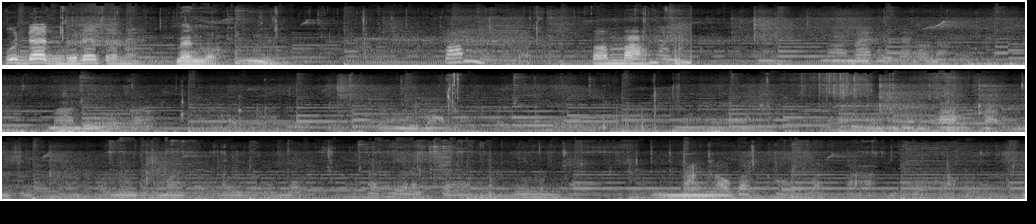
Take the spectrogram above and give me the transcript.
พุดเดิ้ลพุดเดิ้ลตัวนั้นแม่นบ่อืม ป้อมปอมบ่ามามาดูแล้วนะมาดูว่าจะยังอยู่บ้านเหรอข้าวขาวนี่สิเอาเงินทำไมเอาไว้ไว้ไว้อืมบ้านเขาบ้านเขาบ้านตาที่เขาเขาเอ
